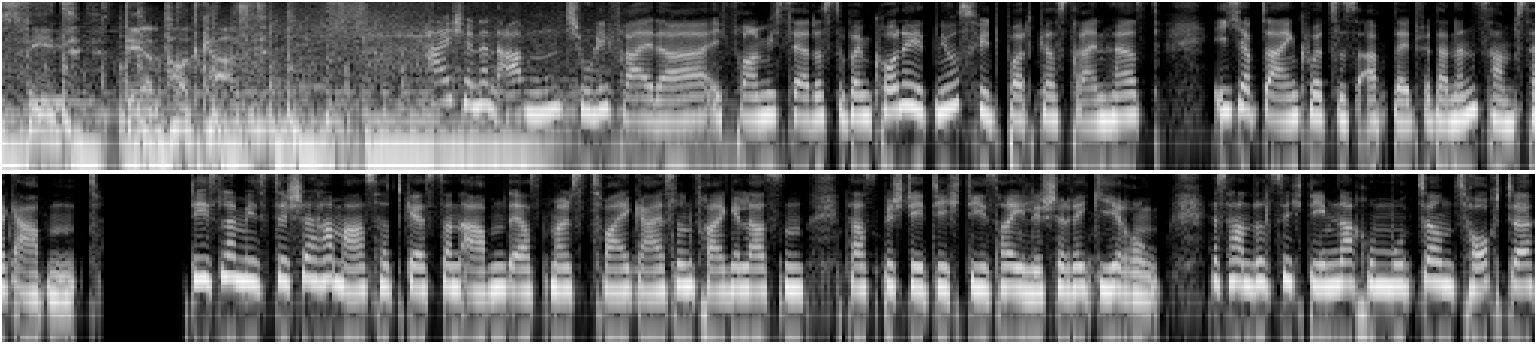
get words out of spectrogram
Newsfeed, der Podcast. Hi, schönen Abend, Julie Freider. Ich freue mich sehr, dass du beim Kronehit Newsfeed Podcast reinhörst. Ich habe da ein kurzes Update für deinen Samstagabend. Die islamistische Hamas hat gestern Abend erstmals zwei Geiseln freigelassen. Das bestätigt die israelische Regierung. Es handelt sich demnach um Mutter und Tochter.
